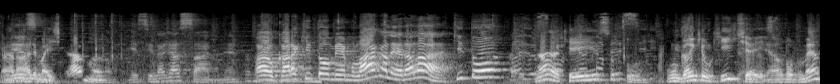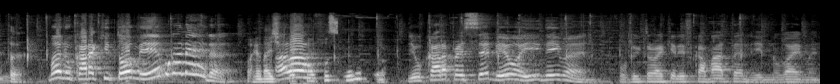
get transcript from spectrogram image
Caralho, mas já, mano. Esse nós já sabe, né? Ah, o cara quitou mesmo lá, galera. Olha lá. Quitou. Ah, que isso, pô. Um gank e um kit aí, é o novo meta? Mano, o cara quitou mesmo, galera. O Renato não funciona, pô. E o cara percebeu ainda, hein, mano? O Victor vai querer ficar matando ele, não vai, mano?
